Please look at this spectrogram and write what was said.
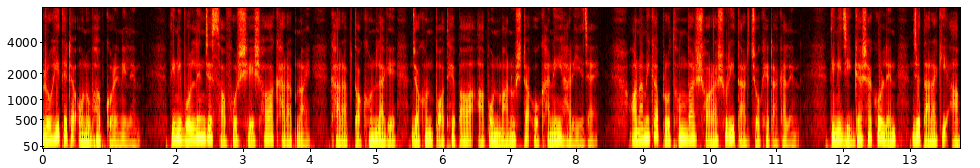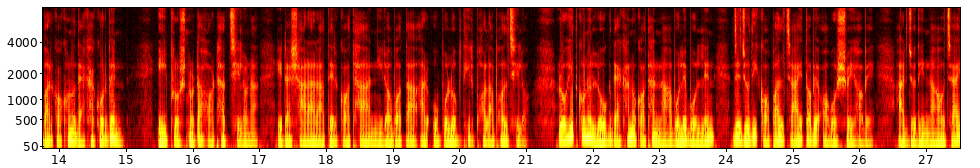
রোহিত এটা অনুভব করে নিলেন। তিনি বললেন যে সফর শেষ হওয়া খারাপ নয়, খারাপ তখন লাগে যখন পথে পাওয়া আপন মানুষটা ওখানেই হারিয়ে যায়। অনামিকা প্রথমবার সরাসরি তার চোখে টাকালেন তিনি জিজ্ঞাসা করলেন যে তারা কি আবার কখনো দেখা করবেন? এই প্রশ্নটা হঠাৎ ছিল না। এটা সারা রাতের কথা, নীরবতা আর উপলব্ধির ফলাফল ছিল। রোহিত কোনো লোক দেখানো কথা না বলে বললেন যে যদি কপাল চায় তবে অবশ্যই হবে, আর যদি নাও চায়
